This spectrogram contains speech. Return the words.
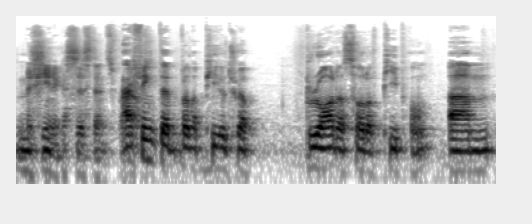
machinic assistance. I think that will appeal to a broader sort of people. Um,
